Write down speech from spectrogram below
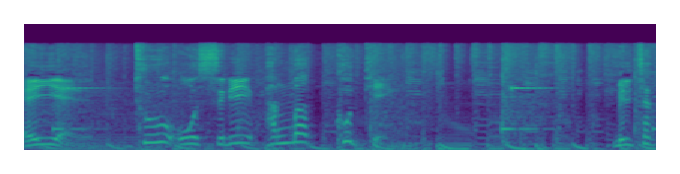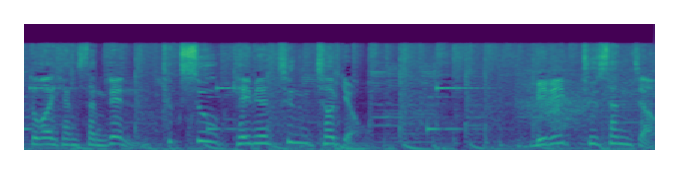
AL253 방막 코팅. 밀착도가 향상된 특수 계면층 적용 미립 주상점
